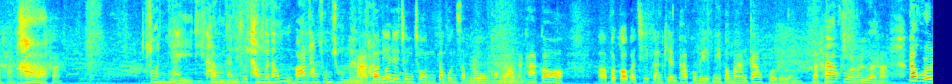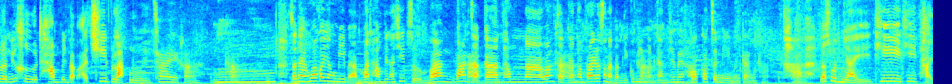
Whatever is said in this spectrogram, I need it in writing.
นะคะ ค่ะค่ะ ส่วนใหญ่ที่ทำกันนี่คือทำกันทั้งหมู่บ้านทั้งชุมชนเลยเหรค่ะอคะตอนนี้ในหรืว่ายังไงชุมชนตำบลสำโรงของเรานะคะ ก็ เอ่อประกอบอาชีพการเขียนภาพพระเวทนี้ประมาณ 9 ครัวเรือนนะคะ เก้าครัวเรือนค่ะ เก้าครัวเรือนนี่คือทำเป็นแบบอาชีพหลักเลยใช่ค่ะอืมค่ะแสดงว่าก็ยังมีแบบมาทำเป็นอาชีพเสริมบ้างว่างค่ะจากการทำนาว่างจากค่ะการทำไร่ลักษณะแบบนี้ก็มีค่ะ เหมือนกันใช่ไหมคะก็ก็จะมีเหมือนกันค่ะ ค่ะ แล้วส่วนใหญ่ที่ที่ถ่าย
